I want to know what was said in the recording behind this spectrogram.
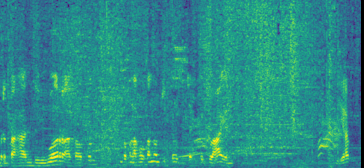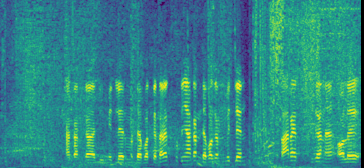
bertahan di war ataupun untuk melakukan objektif-objektif lain. Yap akankah di mid lane mendapatkan turret sepertinya akan mendapatkan mid lane turret di sana oleh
